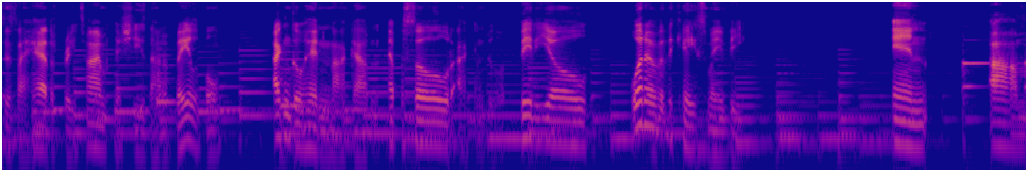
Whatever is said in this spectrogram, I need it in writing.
since I have the free time because she's not available, I can go ahead and knock out an episode, I can do a video, whatever the case may be. And um,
